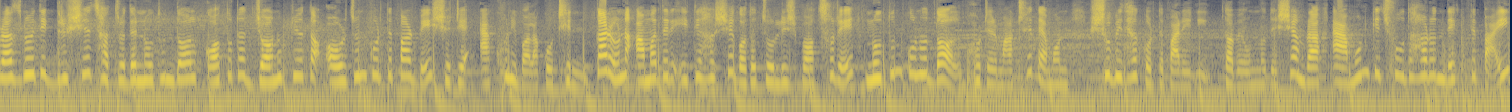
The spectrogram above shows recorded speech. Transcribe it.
রাজনৈতিক দৃশ্যে ছাত্রদের নতুন দল কতটা জনপ্রিয়তা অর্জন করতে পারবে সেটি এখনই বলা কঠিন। কারণ আমাদের ইতিহাসে গত চল্লিশ বছরে নতুন কোনো দল ভোটের মাঠে তেমন সুবিধা করতে পারেনি। তবে অন্য দেশে আমরা এমন কিছু উদাহরণ দেখতে পাই,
